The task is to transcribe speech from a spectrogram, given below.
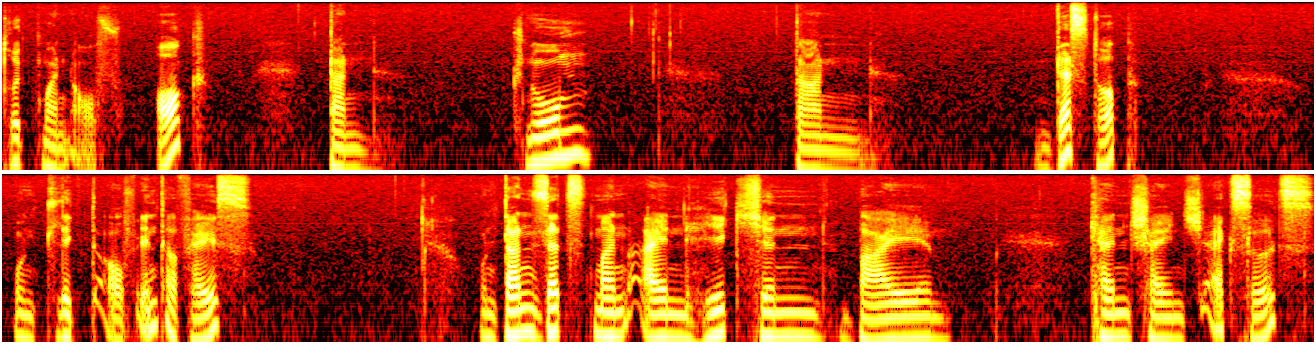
drückt man auf Org, dann GNOME, dann Desktop und klickt auf Interface und dann setzt man ein Häkchen bei Can Change Axles.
